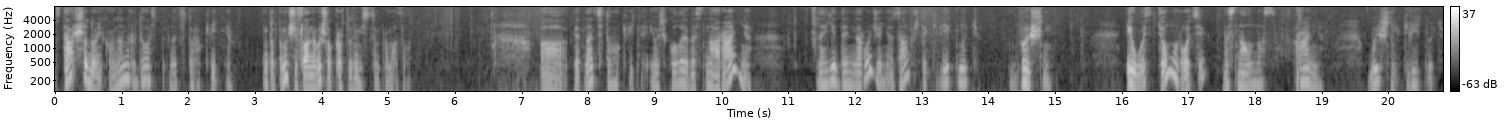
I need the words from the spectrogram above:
Старша донька, вона народилась 15 квітня. Ну, тобто ми з числа не вийшли, просто з місяцем промазала. 15 квітня. І ось коли весна рання, на її день народження завжди квітнуть вишні. І ось в цьому році весна у нас рання. Вишні квітнуть,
